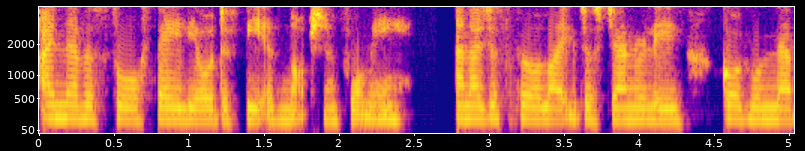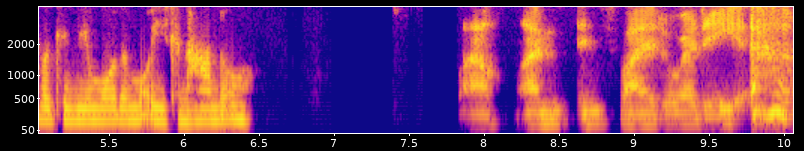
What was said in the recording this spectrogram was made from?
I never saw failure or defeat as an option for me. And I just feel like, just generally, God will never give you more than what you can handle. Wow, I'm inspired already. uh,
